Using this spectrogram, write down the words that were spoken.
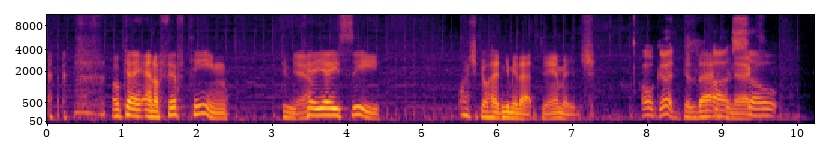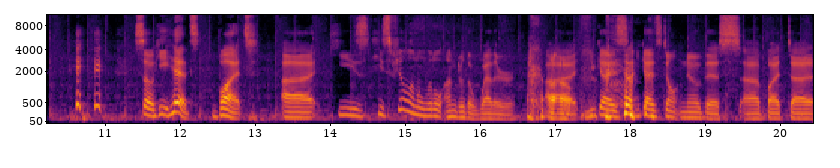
okay, and a 15 to Yeah. KAC. Why don't you go ahead and give me that damage? Oh, good. Because that Uh, connects. so, so he hits, but uh, he's he's feeling a little under the weather. Uh, you guys, you guys don't know this, uh, but uh,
